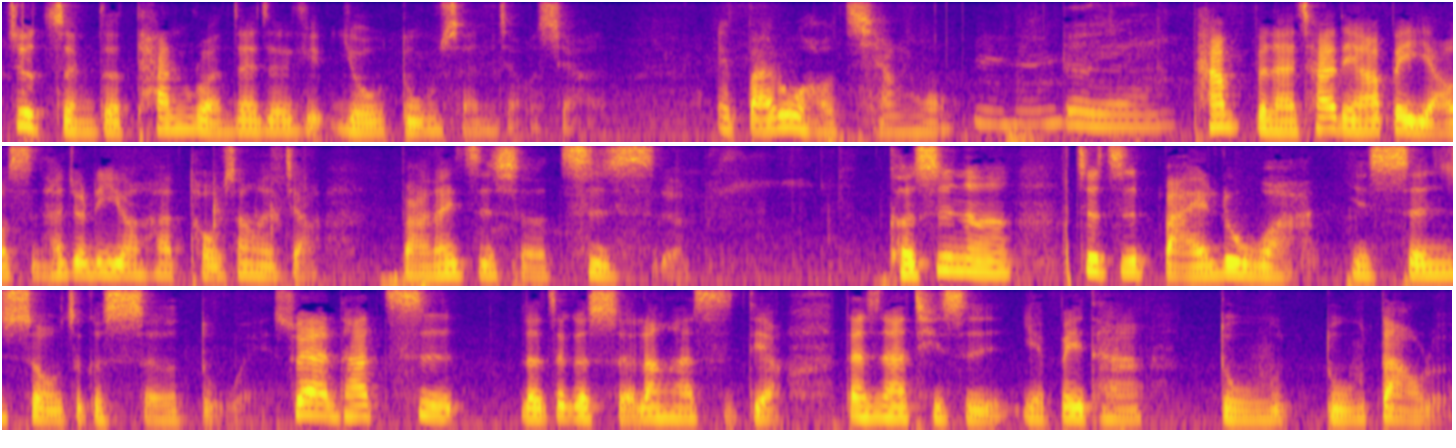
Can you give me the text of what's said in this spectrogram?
就整个瘫软在这个幽都山脚下。哎，白鹿好强哦！嗯哼，对呀、它本来差点要被咬死，它就利用它头上的角把那只蛇刺死了。可是呢，这只白鹿啊，也深受这个蛇毒。哎，虽然它刺了这个蛇，让它死掉，但是它其实也被它毒毒到了，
